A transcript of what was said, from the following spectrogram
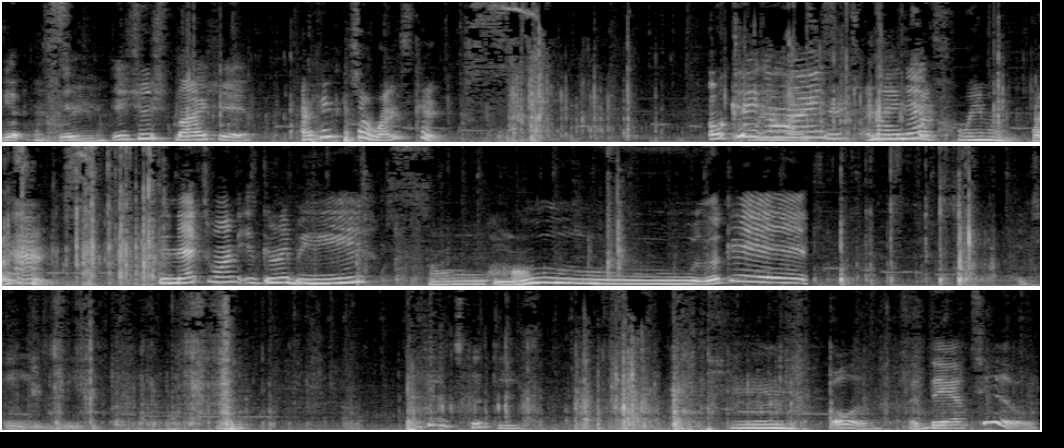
Yeah, Let's this, see. this is spicy. I think these are rice cakes. Okay, Cream rice guys. cakes? I My think next, cream rice cakes. the next one is gonna be. So hot. Ooh, look at it. It's easy. I think it's cookies. Mm. Oh, they have two.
